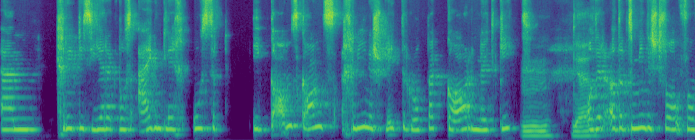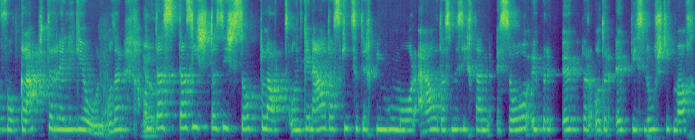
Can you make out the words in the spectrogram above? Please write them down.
ähm, kritisieren, wo es eigentlich außer in ganz, ganz kleinen Splittergruppen gar nicht gibt. Mm, yeah. oder, oder zumindest von, von, von gelebter Religion. Oder? Ja. Und das, das, ist, das ist so platt. Und genau das gibt es natürlich beim Humor auch, dass man sich dann so über jemanden oder etwas lustig macht,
